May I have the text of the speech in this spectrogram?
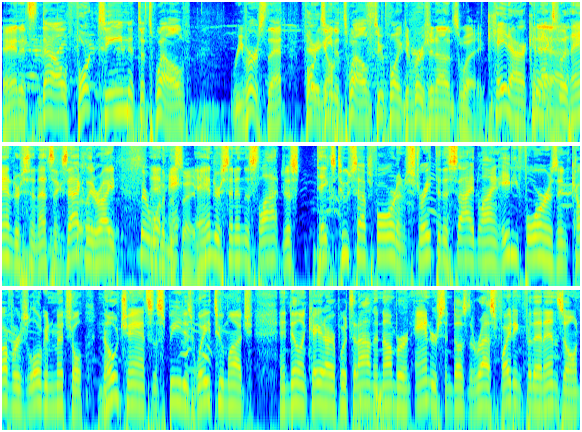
and it's now 14 to 12. Reverse that. 14 to 12, two point conversion on its way. Kadar connects Yeah. with Anderson. That's exactly uh, right. They're one and the same. Anderson in the slot just takes two steps forward and straight to the sideline. 84 is in coverage. Logan Mitchell, no chance. The speed is way too much. And Dylan Kadar puts it on the number, and Anderson does the rest, fighting for that end zone.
